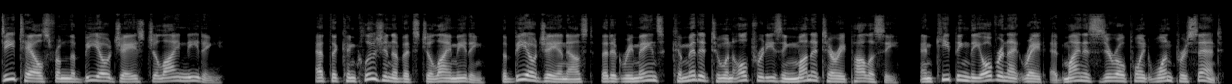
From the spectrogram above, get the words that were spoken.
Details from the BOJ's July meeting. At the conclusion of its July meeting, the BOJ announced that it remains committed to an ultra easing monetary policy and keeping the overnight rate at minus 0.1,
